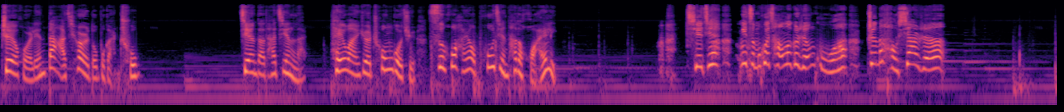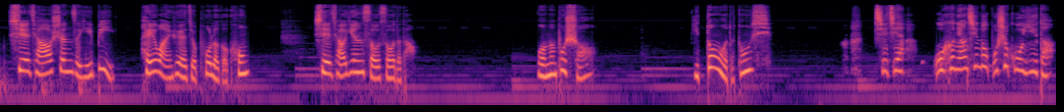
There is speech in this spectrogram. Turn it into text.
这会儿连大气儿都不敢出。见到他进来，裴婉月冲过去，似乎还要扑进他的怀里。姐姐，你怎么会藏了个人骨啊？真的好吓人！谢桥身子一闭，裴婉月就扑了个空。谢桥阴飕飕的道：“我们不熟，你动我的东西。”姐姐，我和娘亲都不是故意的，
